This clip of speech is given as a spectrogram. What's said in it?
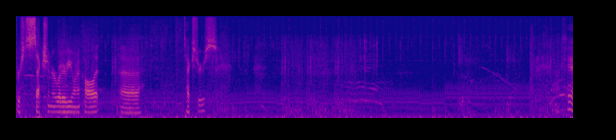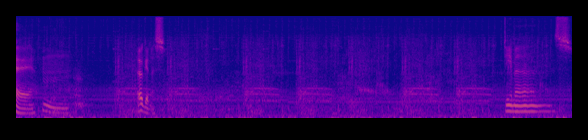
first section or whatever you want to call it uh, textures. Okay, hmm. Oh goodness. Demons.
